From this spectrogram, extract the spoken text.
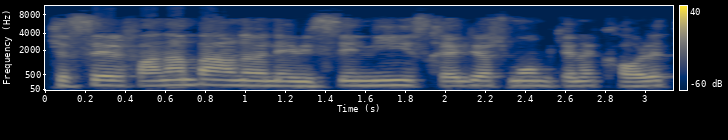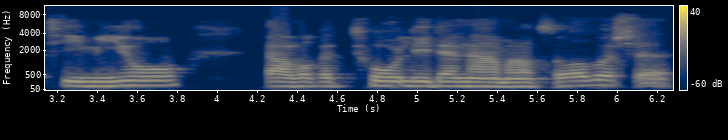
که صرفا هم برنامه نویسی نیست. خیلیاش ممکنه کار تیمی و در واقع تولید نرم افزار باشه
